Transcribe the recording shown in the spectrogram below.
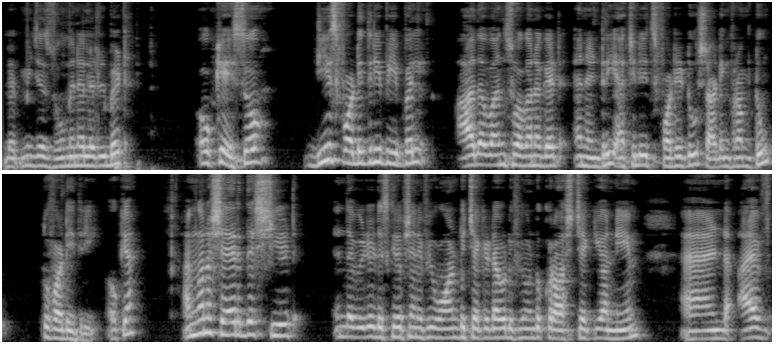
Let me just zoom in a little bit. Okay so these 43 people are the ones who are gonna get an entry. Actually it's 42 starting from 2 to 43 okay? I'm gonna share this sheet in the video description if you want to check it out if you want to cross check your name. And i've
